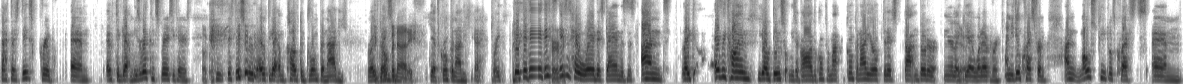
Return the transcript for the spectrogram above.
that there's this group um out to get him. He's a real conspiracy theorist. Okay. He's, there's this group out to get him called the Grumpinati, right? The. Grumpinati. Yeah, the Grumpinati. Yeah, right. Th- th- th- This, this is how weird this game is. This and like every time you go do something, he's like, "Oh, the grump and Grumpina- Grumpinati are up to this, that, and the other," and you're like, Yeah. "Yeah, whatever." And you do quests for him, and most people's quests, um,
